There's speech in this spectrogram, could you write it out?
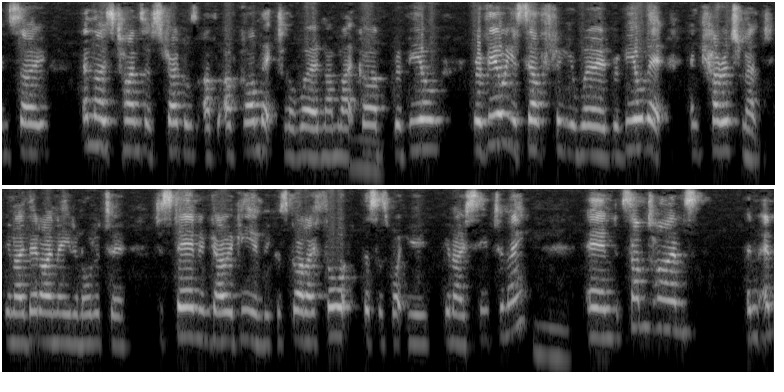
And so, in those times of struggles, I've, I've gone back to the word, and I'm like, mm-hmm. God, reveal, reveal yourself through your word, reveal that encouragement, you know, that I need in order to to stand and go again because God, I thought this is what you, you know, said to me. Mm. And sometimes, and, and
